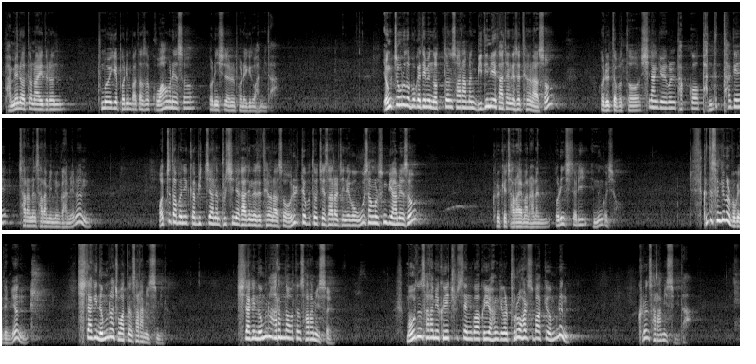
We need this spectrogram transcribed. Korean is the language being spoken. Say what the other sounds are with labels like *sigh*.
반면에 어떤 아이들은 부모에게 버림받아서 고아원에서 어린 시절을 보내기도 합니다. 영적으로도 보게 되면 어떤 사람은 믿음의 가정에서 태어나서 어릴 때부터 신앙교육을 받고 반듯하게 자라는 사람이 있는가 하면은 어쩌다 보니까 믿지 않은 불신의 가정에서 태어나서 어릴 때부터 제사를 지내고 우상을 숭배하면서 그렇게 자라야만 하는 어린 시절이 있는 거죠. 근데 성경을 보게 되면 시작이 너무나 좋았던 사람이 있습니다. 시작이 너무나 아름다웠던 사람이 있어요. 모든 사람이 그의 출생과 그의 환경을 부러워할 수밖에 없는 그런 사람이 있습니다.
